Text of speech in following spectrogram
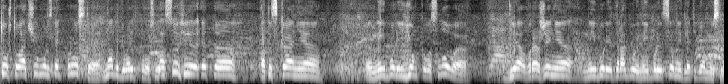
то, что о чем можно сказать просто, надо говорить просто. Философия – это отыскание наиболее емкого слова для выражения наиболее дорогой, наиболее ценной для тебя мысли.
